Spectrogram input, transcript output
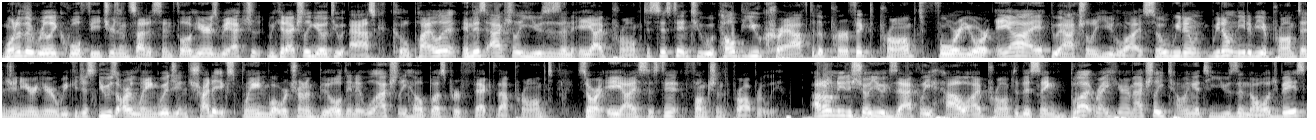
One of the really cool features inside of Synthflow here is we actually we could actually go to Ask Copilot, and this actually uses an AI prompt assistant to help you craft the perfect prompt for your AI to actually utilize. So we don't we don't need to be a prompt engineer here. We could just use our language and try to explain what we're trying to build and it will actually help us perfect that prompt so our AI assistant functions properly. I don't need to show you exactly how I prompted this thing, but right here I'm actually telling it to use the knowledge base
